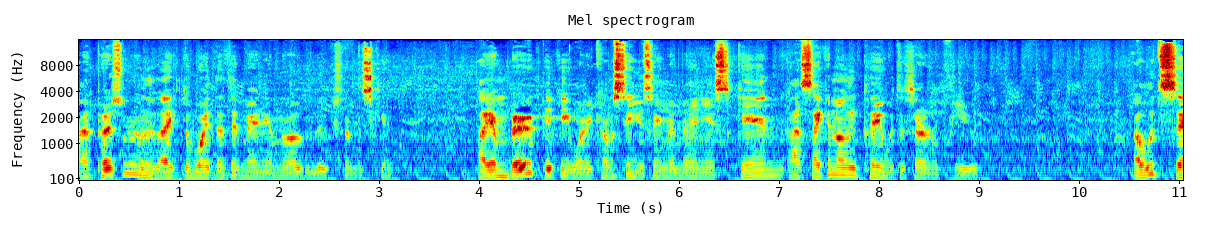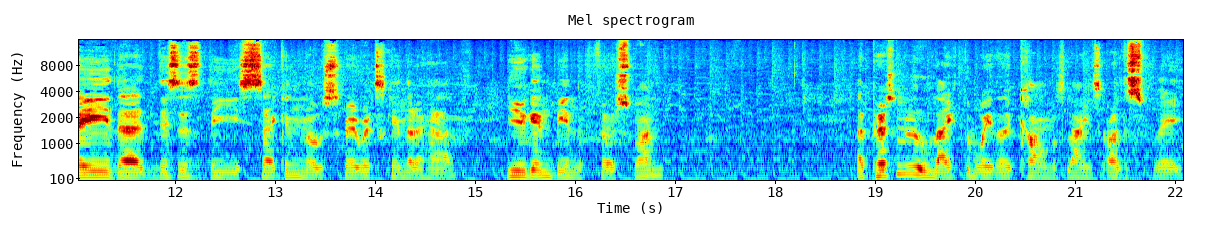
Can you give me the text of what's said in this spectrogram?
I personally like the way that the Mania mode looks on the skin. I am very picky when it comes to using the Mania skin, as I can only play with a certain few. I would say that this is the second most favorite skin that I have, Yugen being the first one. I personally like the way that the column lines are displayed.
